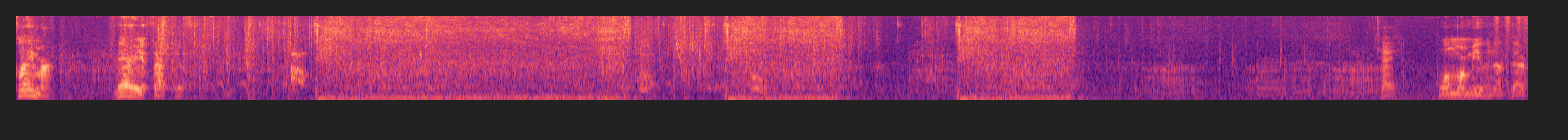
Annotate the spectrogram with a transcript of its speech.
Flamer. Very effective. Okay, one more mutant up there.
